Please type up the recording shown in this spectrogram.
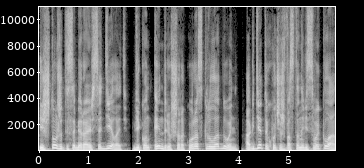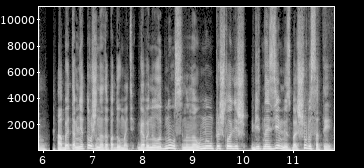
И что же ты собираешься делать? Викон Эндрю широко раскрыл ладонь. А где ты хочешь восстановить свой клан? Об этом мне тоже надо подумать. Гавин улыбнулся, но на ум ему пришло лишь вид на землю с большой высоты.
